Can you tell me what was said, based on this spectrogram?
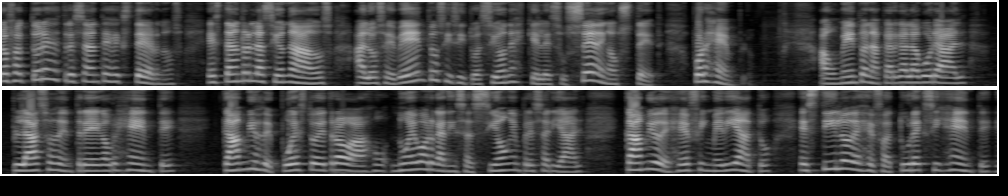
los factores estresantes externos están relacionados a los eventos y situaciones que le suceden a usted. Por ejemplo, aumento en la carga laboral, plazos de entrega urgente, cambios de puesto de trabajo, nueva organización empresarial, cambio de jefe inmediato, estilo de jefatura exigente,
